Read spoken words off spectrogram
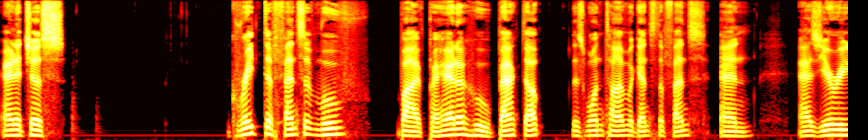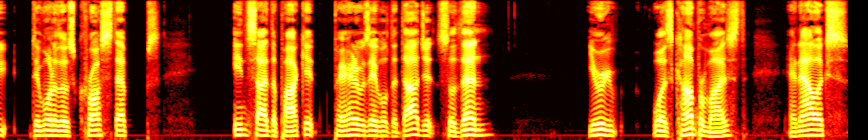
and it just great defensive move by Pereira, who backed up this one time against the fence, and as Yuri did one of those cross steps inside the pocket, Pereira was able to dodge it. So then Yuri was compromised, and Alex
